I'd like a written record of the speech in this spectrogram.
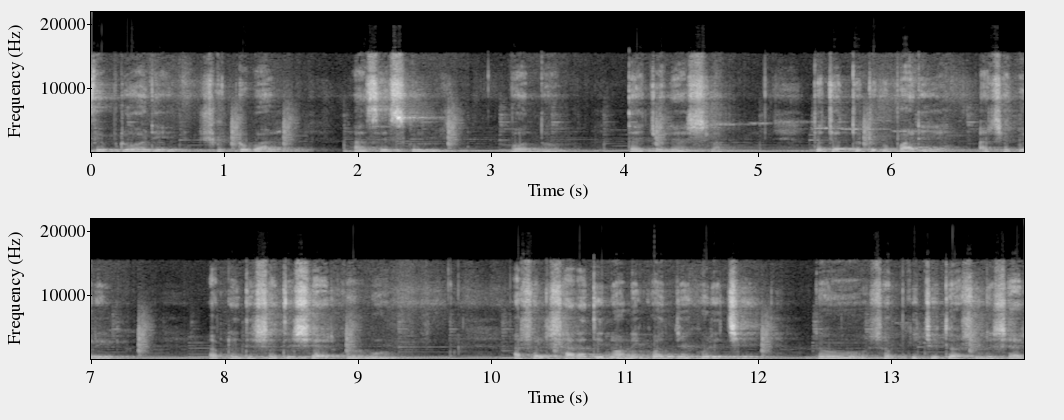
ফেব্রুয়ারি শুক্রবার আজ স্কুল বন্ধ, তাই চলে আসলাম। তো যতটুকু পারি আশা করি আপনাদের সাথে শেয়ার করব। আসলে সারাদিন অনেক এনজয় করেছি, তো সব কিছু তো আসলে শেয়ার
